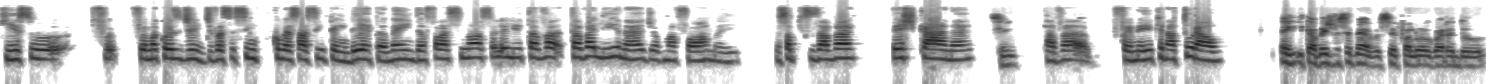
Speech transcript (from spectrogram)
que isso foi, foi uma coisa de, de você se, começar a se entender também, de eu falar assim, nossa, olha ali, tava, tava ali, né, de alguma forma, e eu só precisava pescar, né? Sim. Tava, foi meio que natural. E, e talvez você, né, você falou agora do,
